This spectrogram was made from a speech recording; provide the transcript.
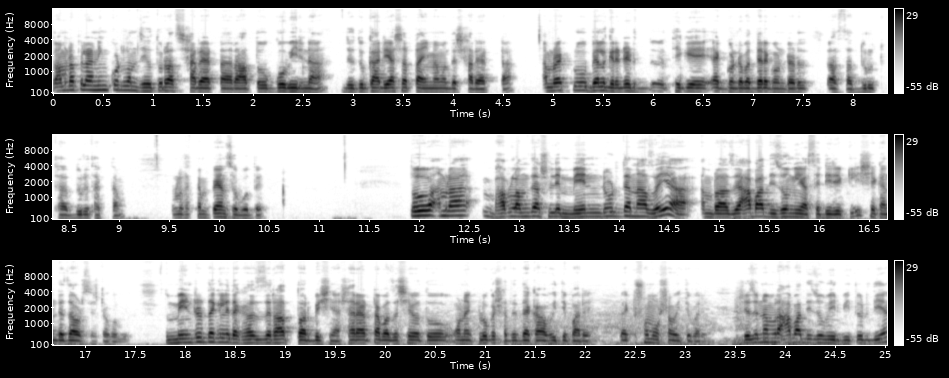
তো আমরা প্ল্যানিং করলাম যেহেতু রাত সাড়ে আটটা, রাতও গভীর না, যেহেতু গাড়ি আসার টাইম আমাদের সাড়ে আটটা। আমরা একটু বেলগ্রেডের থেকে এক ঘণ্টা বা দেড় ঘণ্টার রাস্তা দূর দূরে থাকতাম। আমরা থাকতাম প্যান্সোবোতে তো আমরা ভাবলাম যে আসলে মেন রোড দিয়ে না যাইয়া আমরা যে আবাদি জমি আছে ডিরেক্টলি সেখান দিয়ে যাওয়ার চেষ্টা করব। তো মেন রোড দিয়ে গেলে দেখা যাচ্ছে যে রাত তো আর বেশি না, সাড়ে আটটা বাজে সেহেতু অনেক লোকের সাথে দেখা হইতে পারে বা একটা সমস্যা হইতে পারে। সেজন্য আমরা আবাদি জমির ভিতর দিয়া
